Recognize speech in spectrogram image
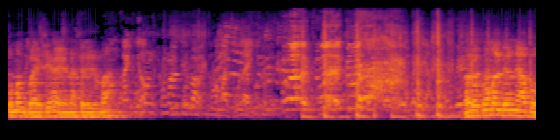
ઉમંગભાઈ છે એના શરીરમાં. હવે કોમલબેન ને આપો.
